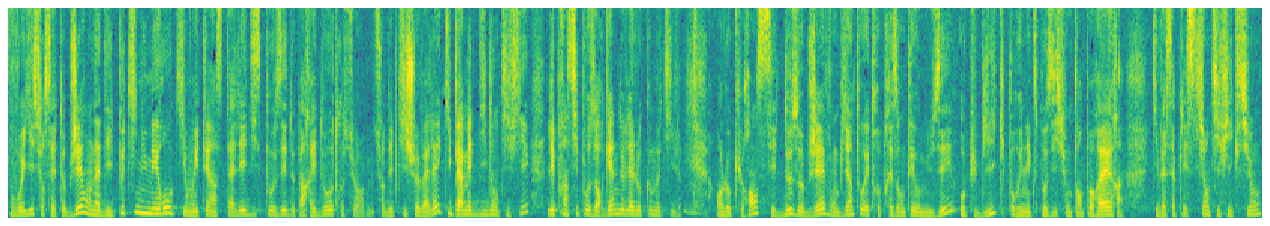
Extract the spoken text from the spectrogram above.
Vous voyez sur cet objet, on a des petits numéros qui ont été installés, disposés de part et d'autre sur, sur des petits chevalets qui permettent d'identifier les principaux organes de la locomotive. En l'occurrence, ces deux objets vont bientôt être présentés au musée, au public, pour une exposition temporaire qui va s'appeler Scientifiction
